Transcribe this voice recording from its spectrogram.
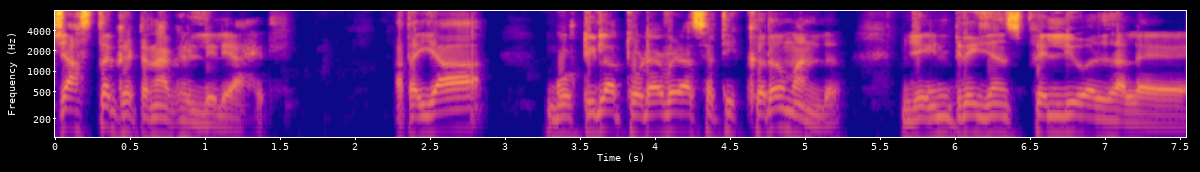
जास्त घटना घडलेल्या आहेत. आता या गोष्टीला थोड्या वेळासाठी खरं मानलं म्हणजे इंटेलिजन्स फेल्युअर झालंय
